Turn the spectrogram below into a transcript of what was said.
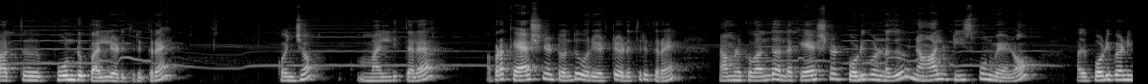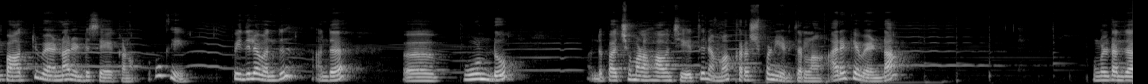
பத்து பூண்டு பல் எடுத்திருக்கிறேன். கொஞ்சம் மல்லித்தலை அப்புறம் கேஷ்நட் வந்து ஒரு எட்டு எடுத்திருக்கிறேன். நம்மளுக்கு வந்து அந்த கேஷ்நட் பொடி பண்ணது நாலு டீஸ்பூன் வேணும். அது பொடி பண்ணி பார்த்துட்டு வேணால் ரெண்டு சேர்க்கணும். ஓகே. இப்போ இதில் வந்து அந்த பூண்டும் அந்த பச்சை மிளகாவும் சேர்த்து நம்ம க்ரஷ் பண்ணி எடுத்துடலாம். அரைக்க வேண்டாம். உங்கள்கிட்ட அந்த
